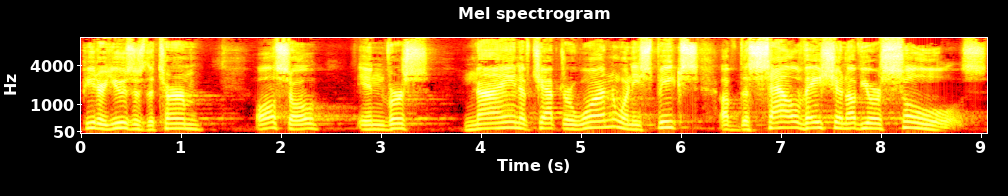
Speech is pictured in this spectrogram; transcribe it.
Peter uses the term also in verse 9 of chapter 1 when he speaks of the salvation of your souls.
